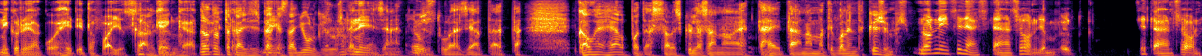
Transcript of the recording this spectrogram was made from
niin kuin reagoi heti, että faijat saa kenkää. No totta kai siis pelkästään julkisuus tekee Niin, sen, että se tulee sieltä. Että kauhean helppo tässä olisi kyllä sanoa, että hei, tämä on ammatinvalintakysymys. No niin, sitä, sitähän se on. Ja Sitähän se on.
